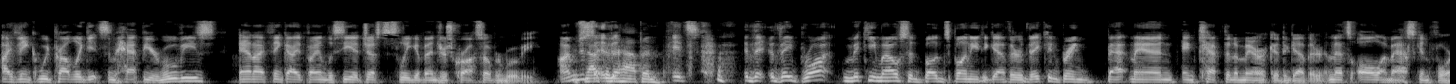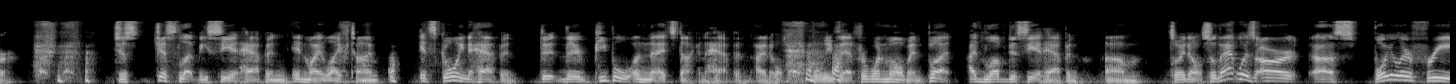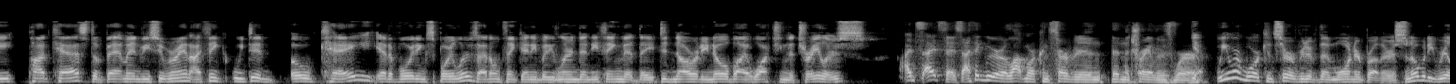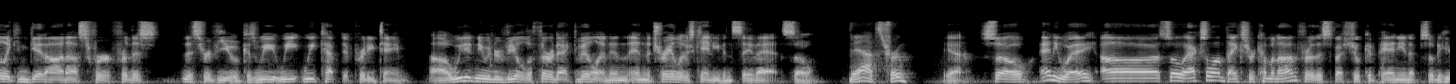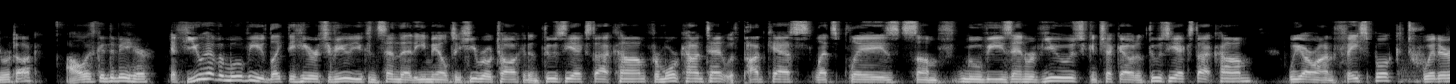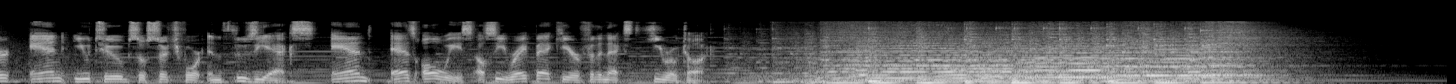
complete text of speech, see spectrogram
I think we'd probably get some happier movies, and I think I'd finally see a Justice League Avengers crossover movie. I'm It's just not going to happen. it's they, they brought Mickey Mouse and Bugs Bunny together. They can bring Batman and Captain America together, and that's all I'm asking for. just just let me see it happen in my lifetime. It's going to happen. There, there people, and it's not going to happen. I don't believe that for one moment, but I'd love to see it happen. Um, so I don't. So that was our uh, spoiler-free podcast of Batman v Superman. I think we did okay at avoiding spoilers. I don't think anybody learned anything that they didn't already know by watching the trailers. I'd, I'd say so. I think we were a lot more conservative than the trailers were. Yeah, we were more conservative than Warner Brothers, so nobody really can get on us for, for this this review because we, we, we kept it pretty tame. Uh, we didn't even reveal the third act villain, and, and the trailers can't even say that. So Yeah, it's true. yeah. So anyway, uh, so Axelon, thanks for coming on for this special companion episode of Hero Talk. Always good to be here. If you have a movie you'd like to hear us review, you can send that email to herotalk at enthusiasts.com. For more content with podcasts, let's plays, some f- movies and reviews, you can check out enthusiasts.com. We are on Facebook, Twitter, and YouTube, so search for Enthusiasts. And as always, I'll see you right back here for the next Hero Talk.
